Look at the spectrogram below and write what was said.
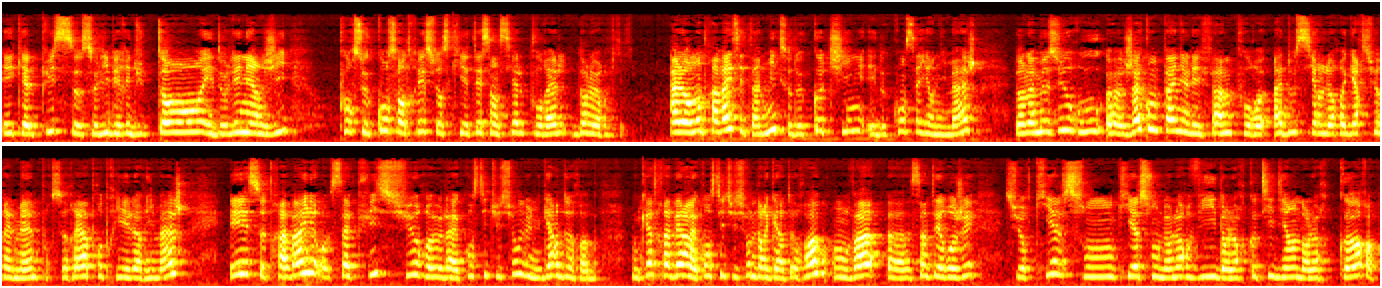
et qu'elles puissent se libérer du temps et de l'énergie pour se concentrer sur ce qui est essentiel pour elles dans leur vie. Alors mon travail, c'est un mix de coaching et de conseils en image dans la mesure où euh, j'accompagne les femmes pour adoucir leur regard sur elles-mêmes, pour se réapproprier leur image. Et ce travail s'appuie sur euh, la constitution d'une garde-robe. Donc à travers la constitution de leur garde-robe, on va euh, s'interroger sur qui elles sont, qui elles sont dans leur vie, dans leur quotidien, dans leur corps.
